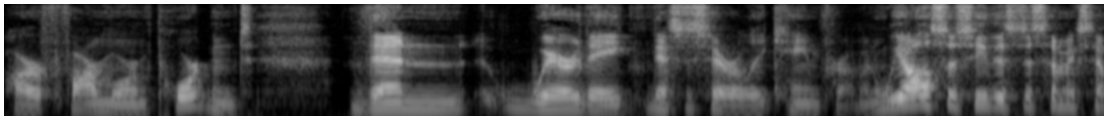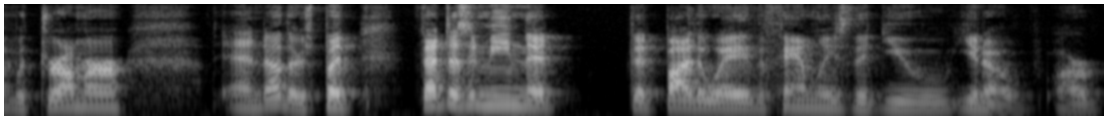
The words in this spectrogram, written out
are far more important than where they necessarily came from. And we also see this to some extent with Drummer and others, but that doesn't mean that that by the way the families that you, you know, are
